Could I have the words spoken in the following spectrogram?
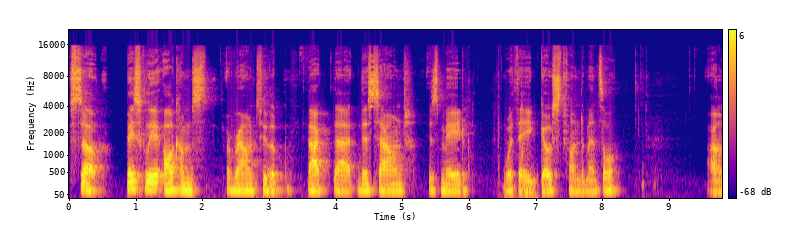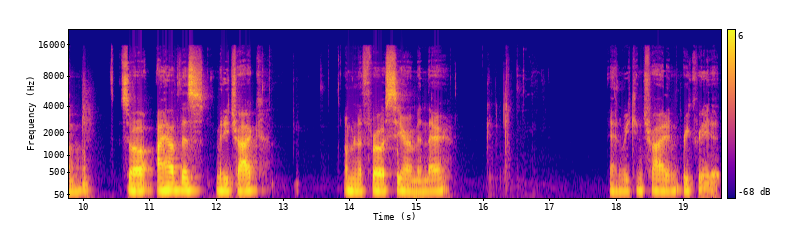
So basically it all comes around to the fact that this sound is made with a ghost fundamental. Um, so I have this MIDI track. I'm going to throw a serum in there and we can try and recreate it.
